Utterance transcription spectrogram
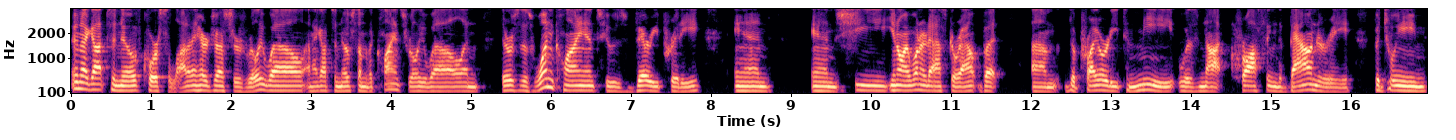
And I got to know, of course, a lot of the hairdressers really well. And I got to know some of the clients really well. And there was this one client who was very pretty. And and she, you know, I wanted to ask her out, but um, the priority to me was not crossing the boundary between,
